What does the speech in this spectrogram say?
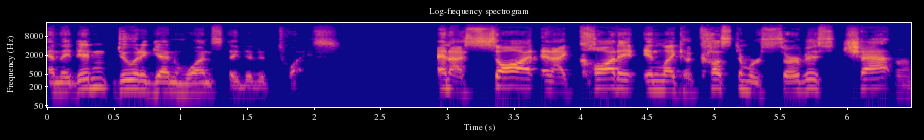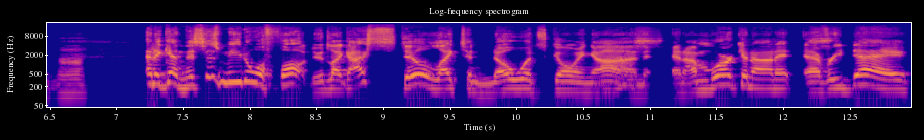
And they didn't do it again once, they did it twice and I saw it and I caught it in like a customer service chat. Uh-huh. And again, this is me to a fault, dude. Like I still like to know what's going on yes. and I'm working on it every day.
